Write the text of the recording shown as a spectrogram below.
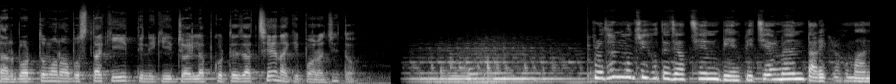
তার বর্তমান অবস্থা কি? তিনি কি জয়লাভ করতে যাচ্ছে নাকি পরাজিত? প্রধানমন্ত্রী হতে যাচ্ছেন বিএনপি চেয়ারম্যান তারেক রহমান।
